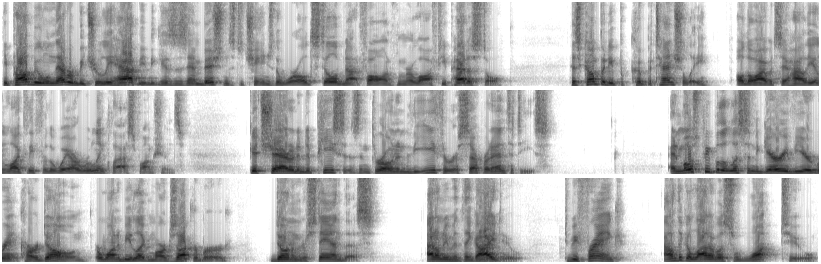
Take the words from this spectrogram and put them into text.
He probably will never be truly happy because his ambitions to change the world still have not fallen from their lofty pedestal. His company could potentially, although I would say highly unlikely for the way our ruling class functions, get shattered into pieces and thrown into the ether as separate entities. And most people that listen to Gary Vee or Grant Cardone, or want to be like Mark Zuckerberg, don't understand this. I don't even think I do. To be frank, I don't think a lot of us want to.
